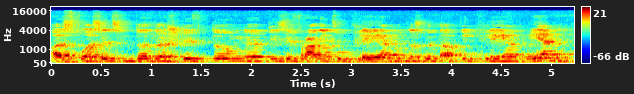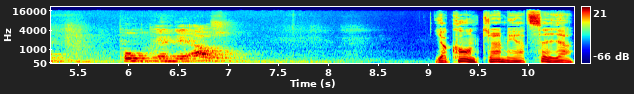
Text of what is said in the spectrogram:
als Vorsitzender der Stiftung äh, diese Frage zu klären und das wird auch geklärt werden. Punkt, Ende, aus. Jag kontrar med att säga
